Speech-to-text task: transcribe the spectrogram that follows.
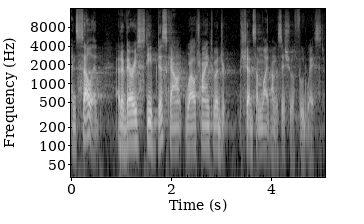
and sell it at a very steep discount while trying to shed some light on this issue of food waste.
